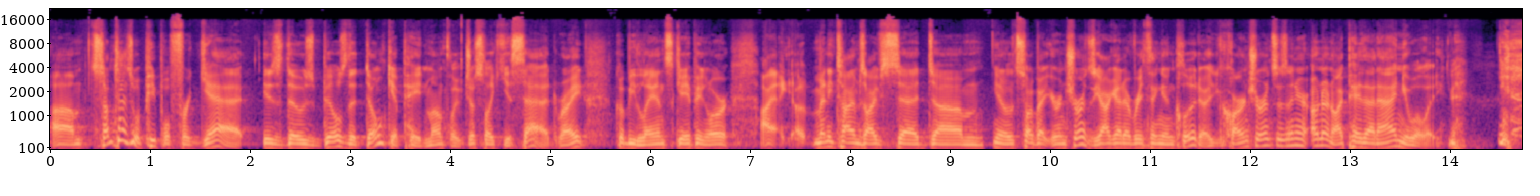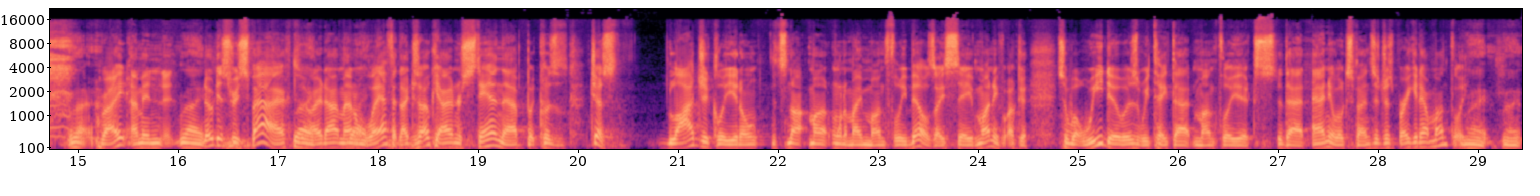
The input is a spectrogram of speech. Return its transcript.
Um, sometimes what people forget is those bills that don't get paid monthly, just like you said, right? Could be landscaping, or I many times I've said, um, you know, let's talk about your insurance. Yeah, I got everything included. Your car insurance is in here. Oh no, no, I pay that annually. right? I mean, Right. no disrespect, Right. right? I, mean, I don't laugh at that. I just okay, I understand that because just logically, you don't. It's not my, one of my monthly bills. I save money. For, okay, so what we do is we take that monthly, ex, that annual expense, and just break it out monthly. Right, right.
